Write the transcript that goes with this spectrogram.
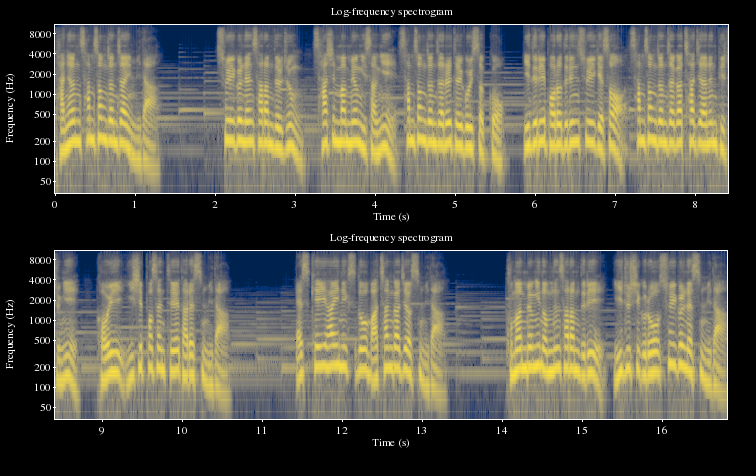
단연 삼성전자입니다. 수익을 낸 사람들 중 40만 명 이상이 삼성전자를 들고 있었고 이들이 벌어들인 수익에서 삼성전자가 차지하는 비중이 거의 20%에 달했습니다. SK 하이닉스도 마찬가지였습니다. 9만 명이 넘는 사람들이 이 주식으로 수익을 냈습니다.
